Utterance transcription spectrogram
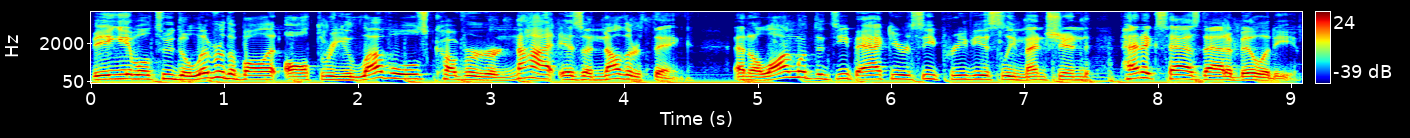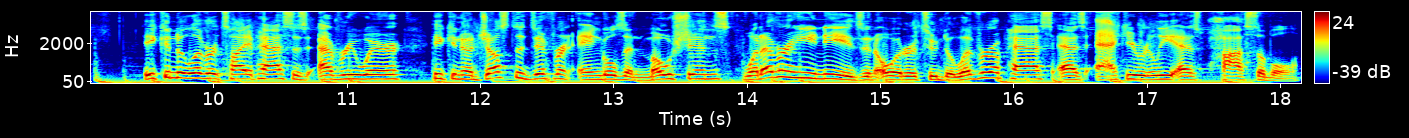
Being able to deliver the ball at all three levels, covered or not, is another thing. And along with the deep accuracy previously mentioned, Penix has that ability. He can deliver tight passes everywhere, he can adjust to different angles and motions, whatever he needs in order to deliver a pass as accurately as possible.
